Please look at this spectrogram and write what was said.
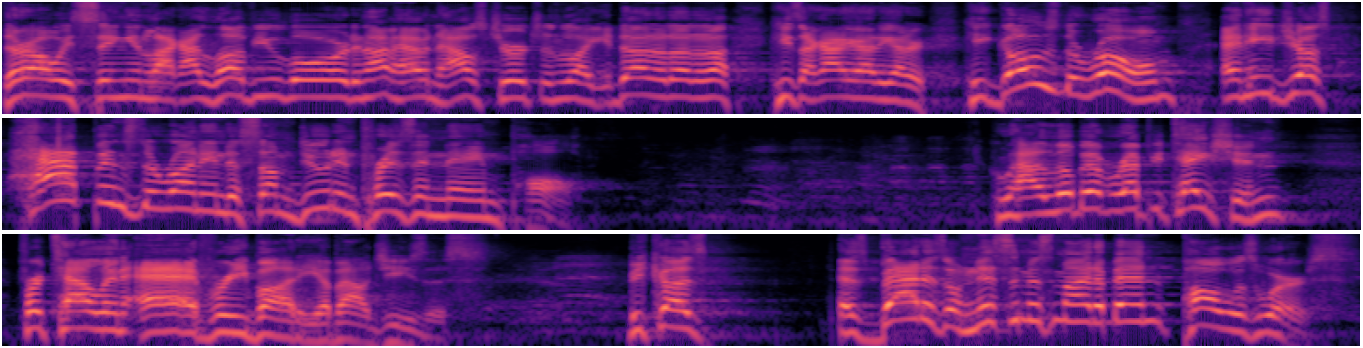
They're always singing, like, I love you, Lord, and I'm having house church, and they're like, da da da da. He's like, I got to get here. He goes to Rome, and he just happens to run into some dude in prison named Paul, who had a little bit of a reputation for telling everybody about Jesus. Because as bad as Onesimus might have been, Paul was worse.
